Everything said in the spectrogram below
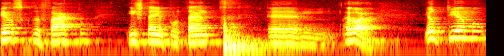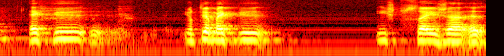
penso que, de facto, isto é importante. Hum, agora, eu temo é que, eu temo é que isto seja, eh,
